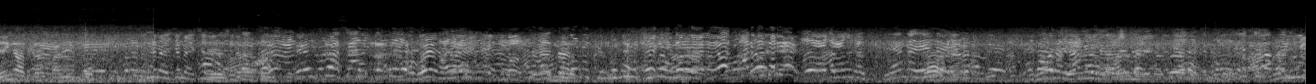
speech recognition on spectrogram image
ఏం కాదు సార్ పని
